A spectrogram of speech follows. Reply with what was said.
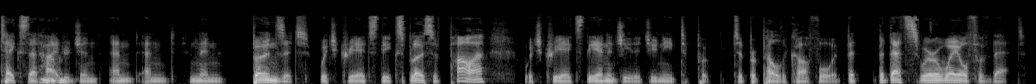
takes that mm-hmm. hydrogen and, and, and then burns it, which creates the explosive power, which creates the energy that you need to put, to propel the car forward. But, but that's, we're a way off of that.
